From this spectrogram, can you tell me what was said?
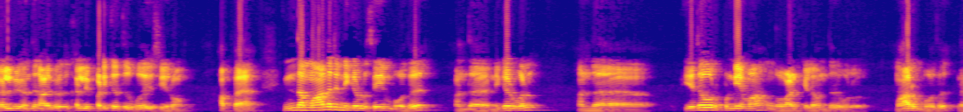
கல்வி வந்து நாலு பேருக்கு கல்வி படிக்கிறதுக்கு உதவி செய்கிறோம் அப்போ இந்த மாதிரி நிகழ்வு செய்யும்போது அந்த நிகழ்வுகள் அந்த ஏதோ ஒரு புண்ணியமாக உங்கள் வாழ்க்கையில் வந்து ஒரு மாறும்போது இந்த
